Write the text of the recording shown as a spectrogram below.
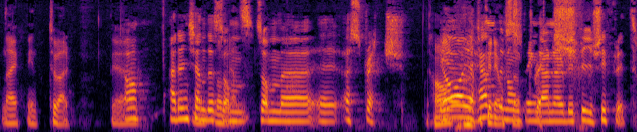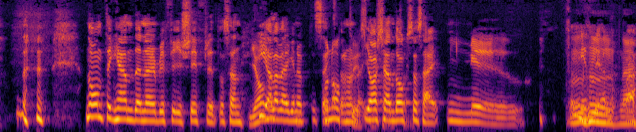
nej, inte, tyvärr. Det, Ja, ja den kändes som, som eh, a stretch. Ja, Ja, det jag händer det också. någonting där när det blir fyrsiffrigt. någonting händer när det blir fyrsiffrigt och sen Ja, hela vägen upp till på något 1600. vis, Jag kände också så här, no. För min Mhm, del. nej.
